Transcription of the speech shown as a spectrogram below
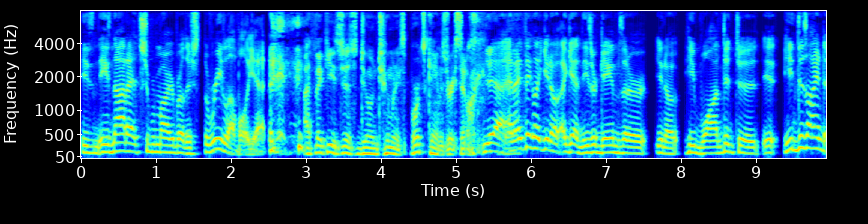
he's he's not at Super Mario Brothers three level yet. I think he's just doing too many sports games recently. Yeah, and I think like you know, again, these are games that are you know he wanted to. It, he designed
